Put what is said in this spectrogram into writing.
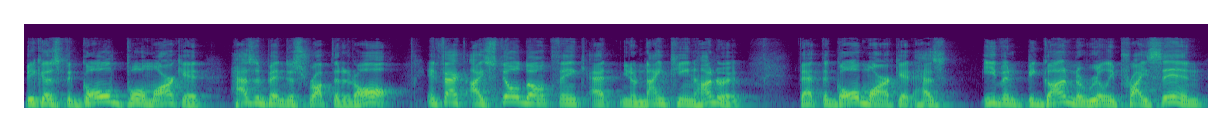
because the gold bull market hasn't been disrupted at all. In fact, I still don't think at, you know, 1900 that the gold market has even begun to really price in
